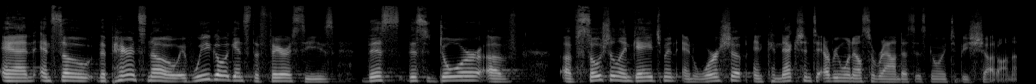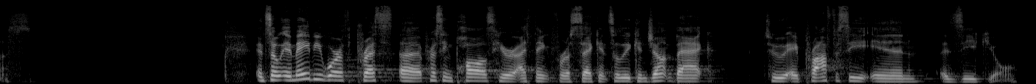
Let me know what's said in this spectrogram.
And, and so the parents know if we go against the Pharisees, this, this door of, of social engagement and worship and connection to everyone else around us is going to be shut on us. And so it may be worth press, uh, pressing pause here, I think, for a second so we can jump back to a prophecy in Ezekiel.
